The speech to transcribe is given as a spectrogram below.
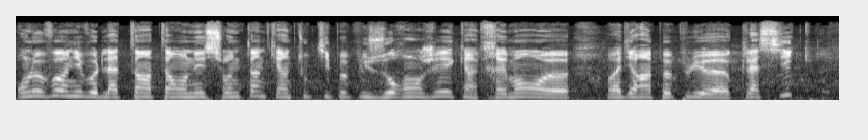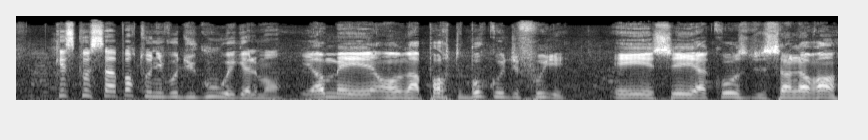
On le voit au niveau de la teinte, hein. on est sur une teinte qui est un tout petit peu plus orangée qu'un crément, euh, on va dire un peu plus euh, classique. Qu'est-ce que ça apporte au niveau du goût également? Mais On apporte beaucoup de fruits. Et c'est à cause du Saint-Laurent.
